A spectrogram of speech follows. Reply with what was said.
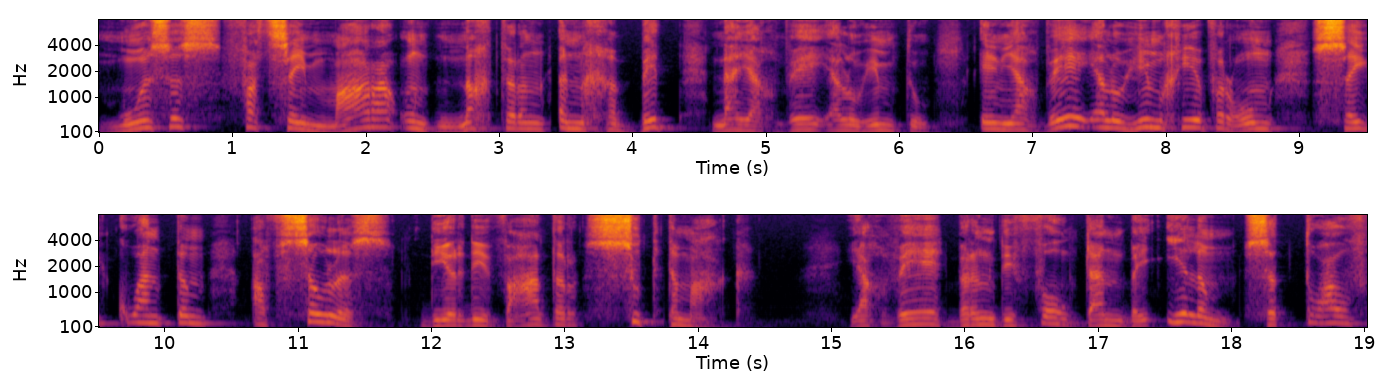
Moses vat sy Mara ontnigtering in gebed na Jahwe Elohim toe en Jahwe Elohim gee vir hom sy kwantum afsolus deur die water soet te maak. Jahwe bring die volk dan by Elim se 12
